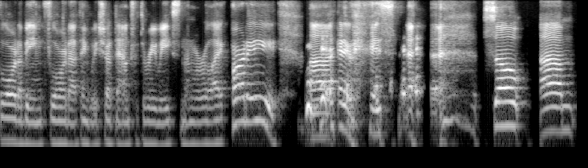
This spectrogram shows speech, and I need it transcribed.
florida being florida i think we shut down for three weeks and then we were like party uh, anyways so um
